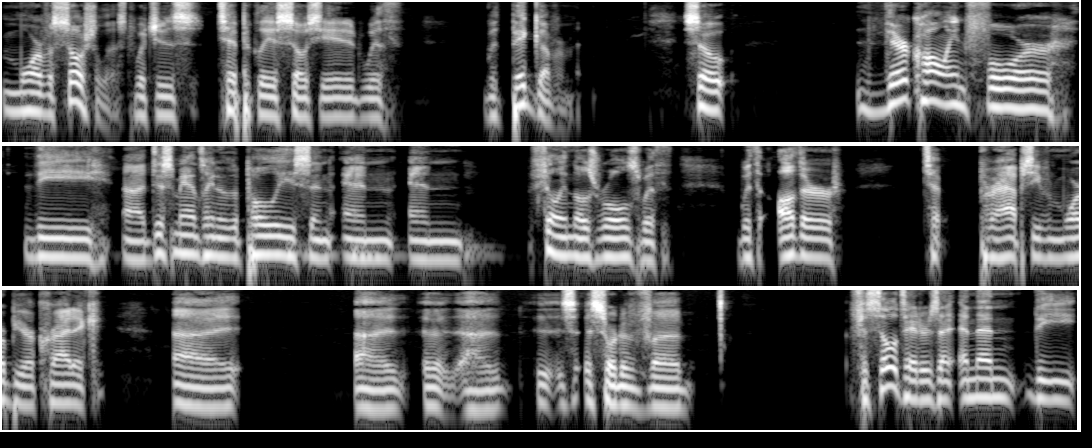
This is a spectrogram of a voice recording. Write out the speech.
more of a socialist, which is typically associated with with big government. So they're calling for the uh, dismantling of the police and and and filling those roles with with other perhaps even more bureaucratic uh, uh, uh, uh, sort of uh, facilitators, and, then the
